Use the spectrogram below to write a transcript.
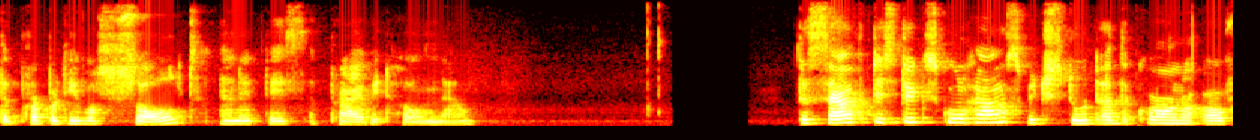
the property was sold and it is a private home now. The South District Schoolhouse, which stood at the corner of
